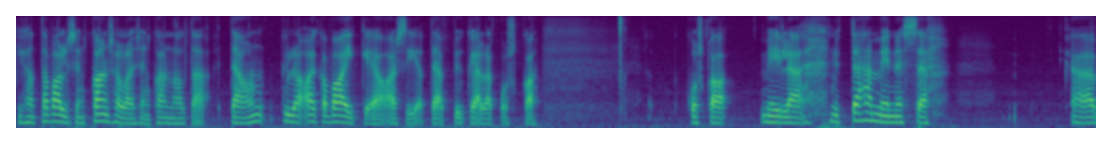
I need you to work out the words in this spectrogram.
ihan tavallisen kansalaisen kannalta tämä on kyllä aika vaikea asia tämä pykälä, koska, koska meillä nyt tähän mennessä ää,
